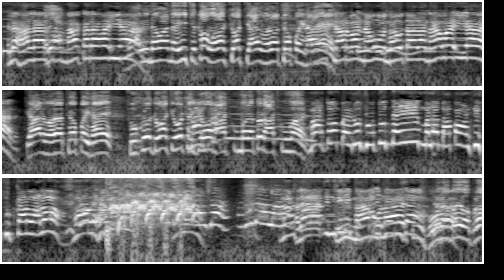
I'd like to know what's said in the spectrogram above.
એટલે હાલ આ ના કરાવાય યાર આવી નવા નહીં કેટલો વર્ષ થયો ચાર વર્ષ થયો પહેરાએ ચાર વાર નવું નવ દાડા ના હોય યાર ચાર વર્ષ થયો પહેરાએ છોકરો જોવા કેવો થઈ ગયો રાજકુમાર હતો રાજકુમાર માર તો બૈરું જોતું જ નહીં મને બાપા અણથી છુટકારો આલો મારે જિંદગી ના બોલાય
